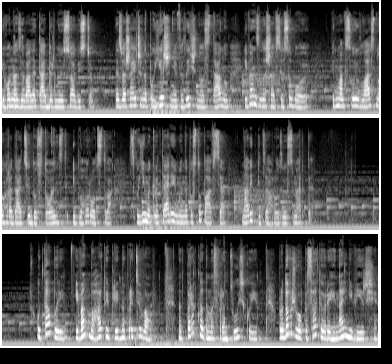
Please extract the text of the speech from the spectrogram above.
його називали табірною совістю. Незважаючи на погіршення фізичного стану, Іван залишався собою. Він мав свою власну градацію достоинств і благородства, своїми критеріями не поступався навіть під загрозою смерти. У таборі Іван багато і плідно працював над перекладами з французької, продовжував писати оригінальні вірші,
